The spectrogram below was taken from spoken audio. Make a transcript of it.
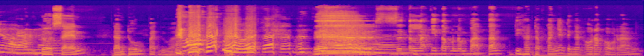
Iya Ya. benar. dosen, dan dompet, Mbak. Oh iya. Nah, setelah kita penempatan dihadapkannya dengan orang-orang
